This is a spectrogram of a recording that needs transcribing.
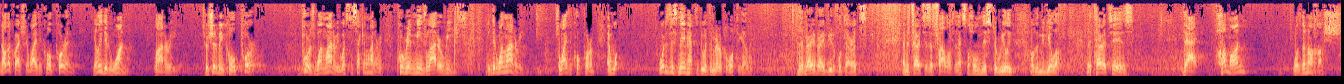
Another question, why is it called Purim? He only did one lottery. So it should have been called Pur. Pur is one lottery. What's the second lottery? Purim means lotteries. He did one lottery. So why is it called Purim? And what, what does this name have to do with the miracle altogether? It's a very, very beautiful teretz. And the teretz is as follows. And that's the whole nista really of the Megillah. The teretz is that Haman was the Nachash.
